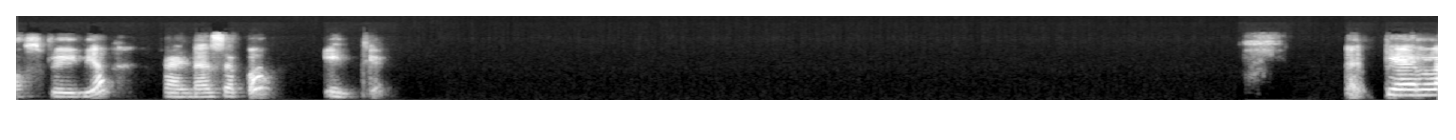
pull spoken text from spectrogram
Australia runners up India. Kerala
